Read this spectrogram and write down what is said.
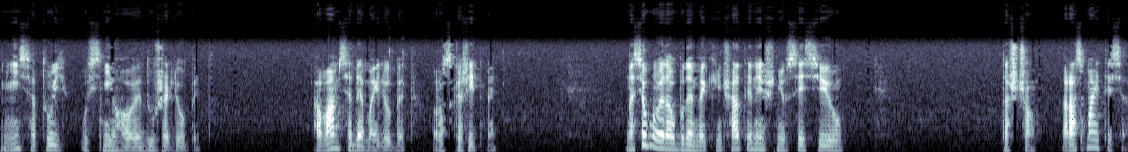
Мені туй у снігові дуже любить. А вам ся май любить? Розкажіть ми. На цьому відео будемо кінчати нинішню сесію. Та що, раз майтеся!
